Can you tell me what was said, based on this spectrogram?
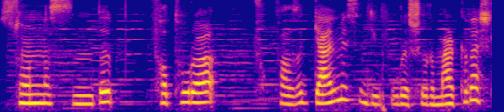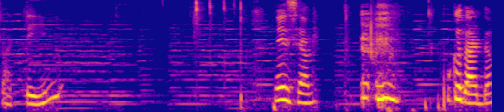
sonrasında fatura çok fazla gelmesin diye uğraşıyorum arkadaşlar değil mi? Neyse. bu kadardı.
